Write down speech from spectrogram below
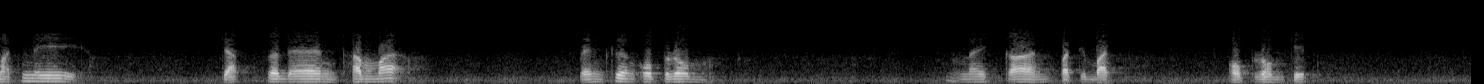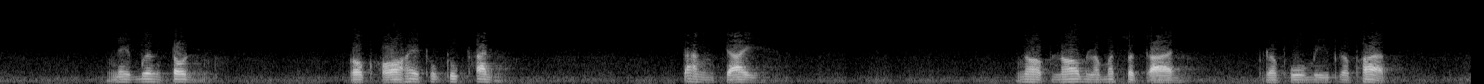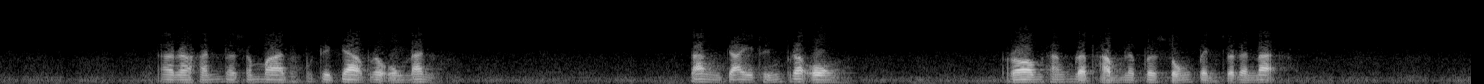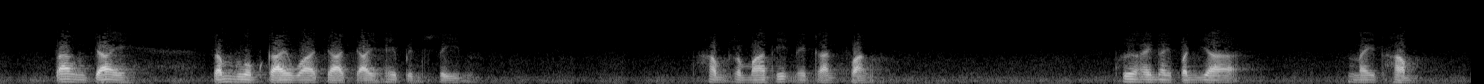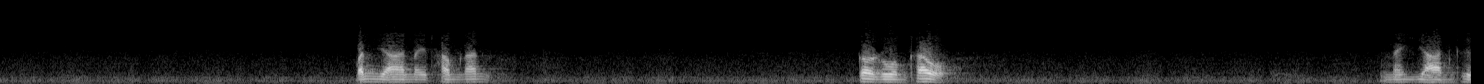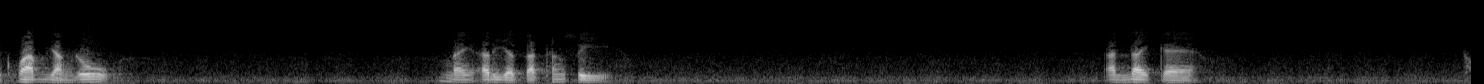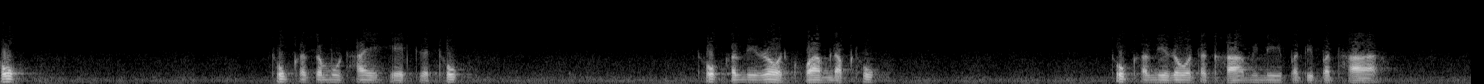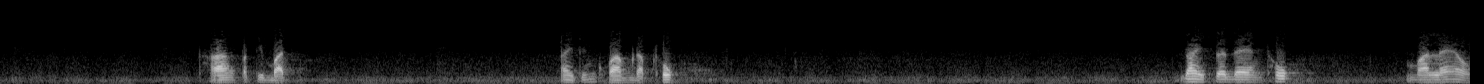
บัดนี้จักแสดงธรรมะ เป็นเครื่องอบรม ในการปฏิบัติอบรมจิต ในเบื้องต้น ก็ขอให้ทุกๆทท่าน ตั้งใจ นอบน้อมละมัสการ พระภูมิพระภาค อรหันตสัมมาสัมพุทธเจ้าพระองค์นั้น ตั้งใจถึงพระองค์ พร้อมทั้งประธรรมและประสงค์เป็นสรณะ ตั้งใจสำรวมกายวาจาใจให้เป็นศีลทำสมาธิในการฟัง เพื่อให้ในปัญญาในธรรม ปัญญาในธรรมนั้น ก็รวมเข้า ในญาณคือความอย่างรู้ ในอริยสัจทั้งสี่อันได้แก่ ทุกข ทุกขสมุทัยเหตุเกิดทุกข์ ทุกขนิโรธความดับทุกข์ ทุกขนิโรธคามินีปฏิปทา ทางปฏิบัติ ให้ถึงความดับทุกข์ ได้แสดงทุกข์มาแล้ว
